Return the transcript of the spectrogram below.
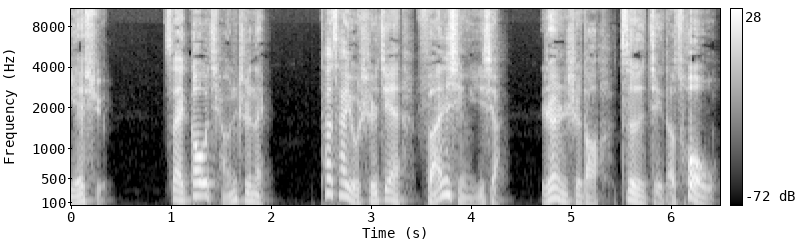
也许。在高墙之内，他才有时间反省一下，认识到自己的错误。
